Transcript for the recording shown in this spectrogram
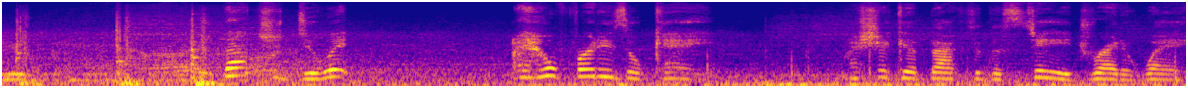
You can't hide. That should do it. I hope Freddy's okay. I should get back to the stage right away.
